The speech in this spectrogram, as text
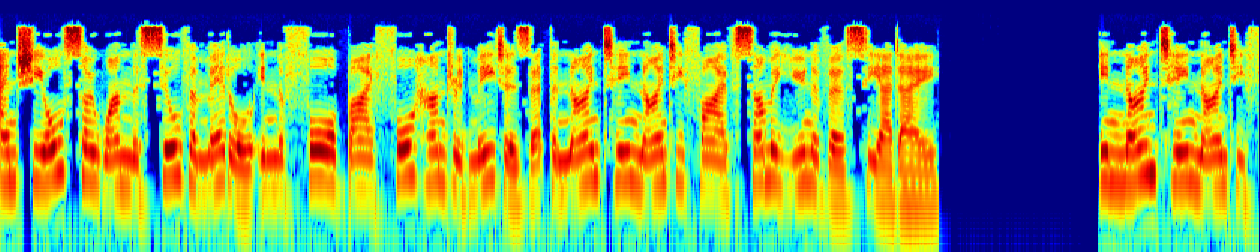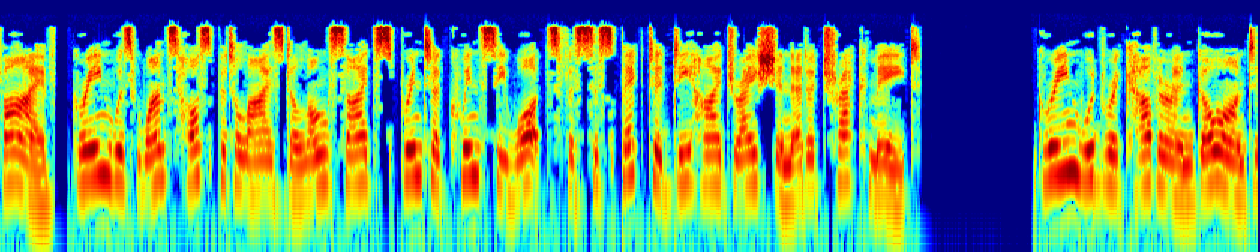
and she also won the silver medal in the 4x400 meters at the 1995 Summer Universiade. In 1995, Green was once hospitalized alongside sprinter Quincy Watts for suspected dehydration at a track meet. Green would recover and go on to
